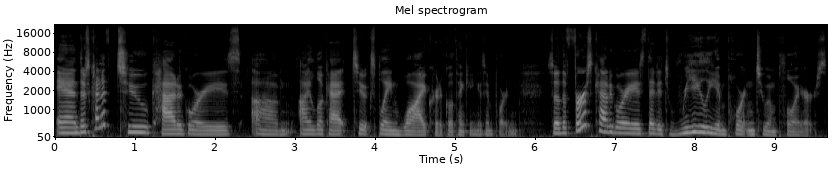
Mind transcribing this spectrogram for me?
And there's kind of two categories um, I look at to explain why critical thinking is important. So the first category is that it's really important to employers.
